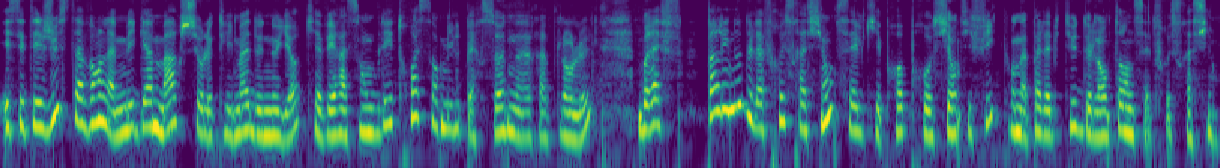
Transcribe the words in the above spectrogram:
Et c'était juste avant la méga marche sur le climat de New York qui avait rassemblé 300 000 personnes, rappelons-le. Bref, Parlez-nous de la frustration, celle qui est propre aux scientifiques. On n'a pas l'habitude de l'entendre, cette frustration.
